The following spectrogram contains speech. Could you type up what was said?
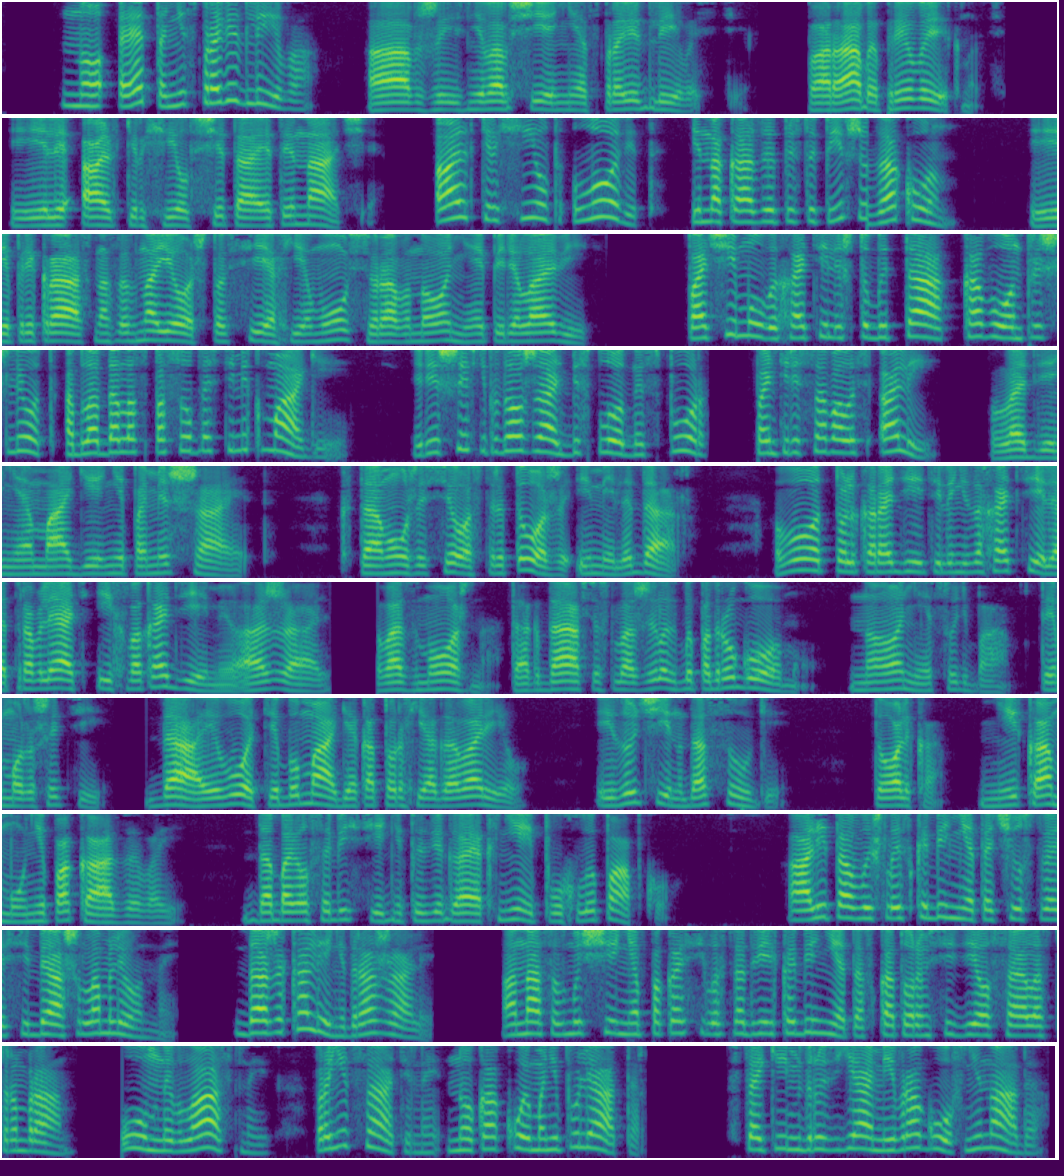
Но это несправедливо. А в жизни вообще нет справедливости. Пора бы привыкнуть. Или Альткирхилд считает иначе. Альткерхилд ловит и наказывает преступивших закон. И прекрасно осознает, что всех ему все равно не переловить. Почему вы хотели, чтобы та, кого он пришлет, обладала способностями к магии? Решив не продолжать бесплодный спор, поинтересовалась Али. Владение магией не помешает. К тому же сестры тоже имели дар. Вот только родители не захотели отправлять их в академию, а жаль. Возможно, тогда все сложилось бы по-другому. Но не судьба. Ты можешь идти. Да, и вот те бумаги, о которых я говорил. Изучи на досуге. Только никому не показывай, добавил собеседник, придвигая к ней пухлую папку. Алита вышла из кабинета, чувствуя себя ошеломленной. Даже колени дрожали. Она со возмущением покосилась на дверь кабинета, в котором сидел Сайлас Тромбран. Умный, властный, проницательный, но какой манипулятор! С такими друзьями и врагов не надо.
